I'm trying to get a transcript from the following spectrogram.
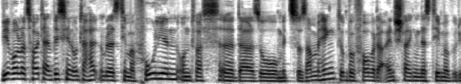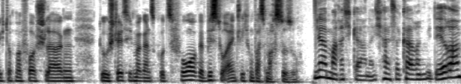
Wir wollen uns heute ein bisschen unterhalten über das Thema Folien und was äh, da so mit zusammenhängt. Und bevor wir da einsteigen in das Thema, würde ich doch mal vorschlagen, du stellst dich mal ganz kurz vor. Wer bist du eigentlich und was machst du so? Ja, mache ich gerne. Ich heiße Karin Videra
